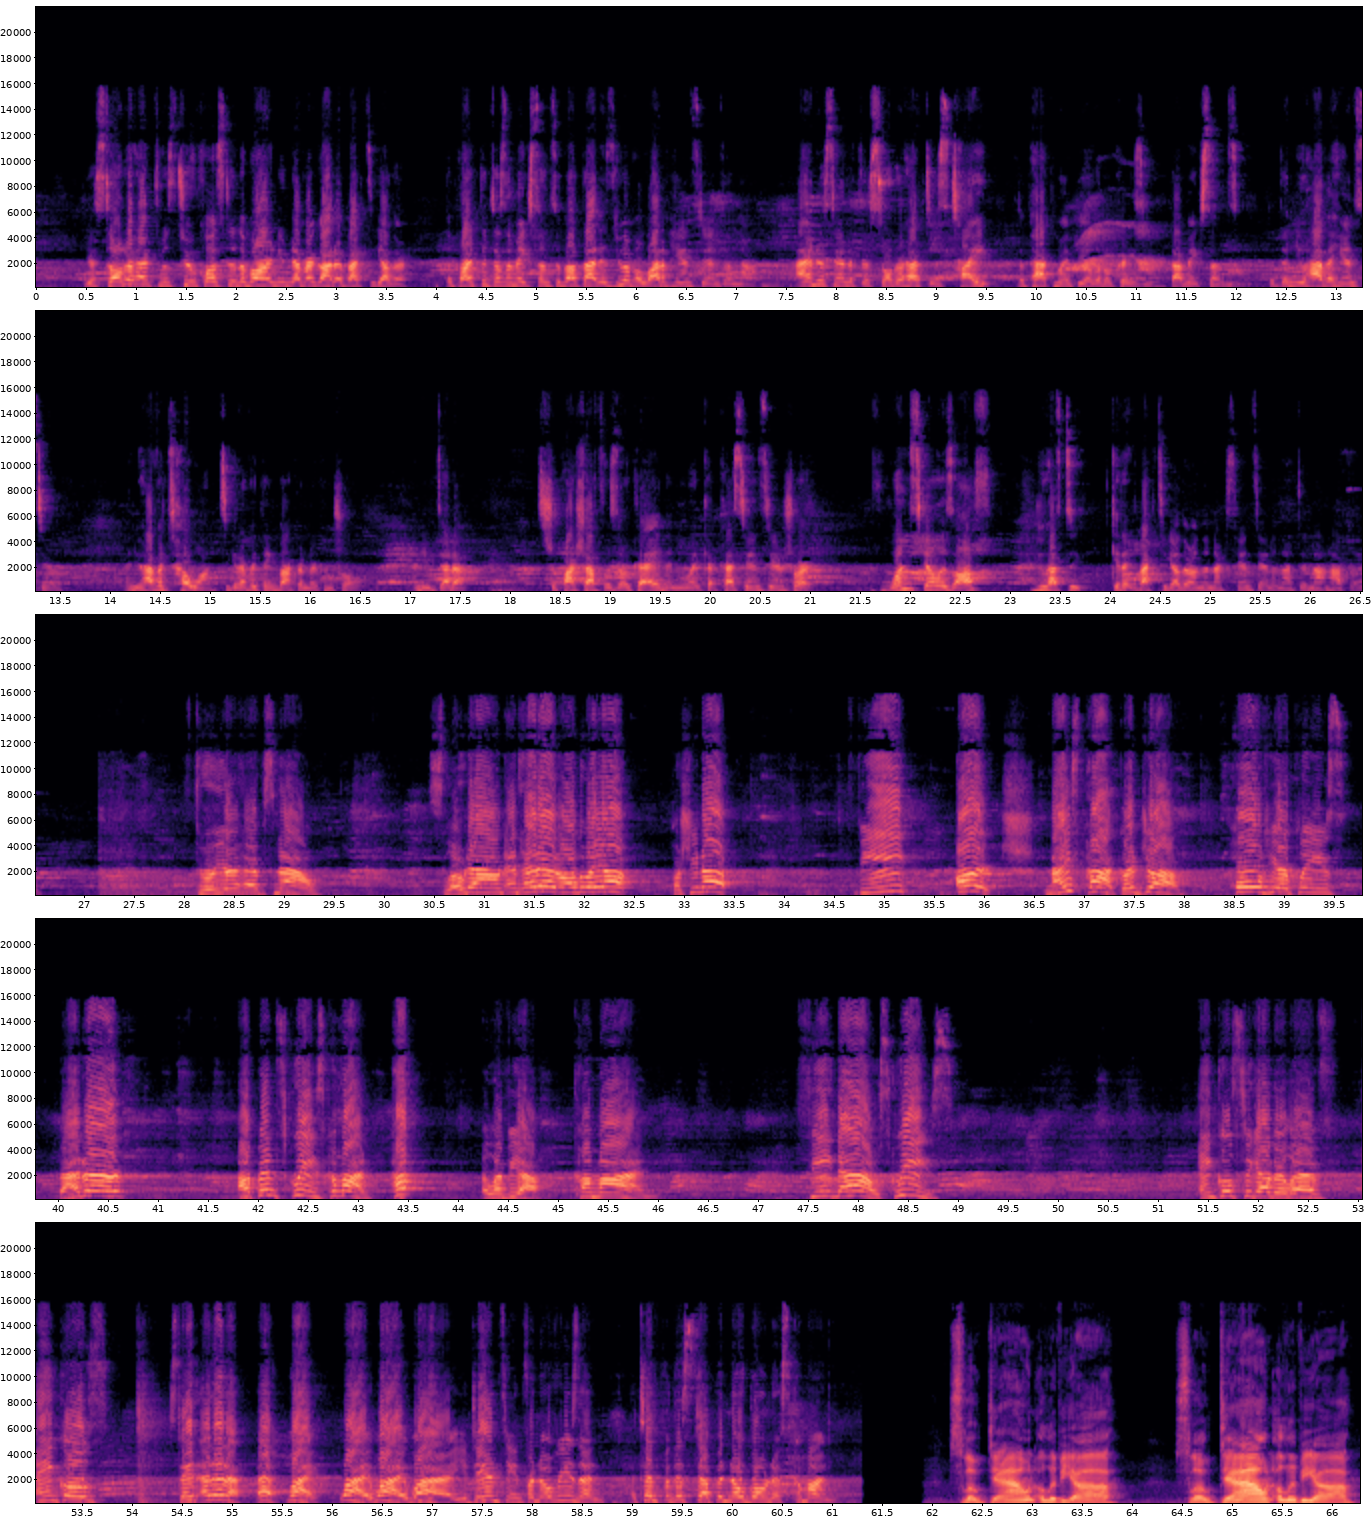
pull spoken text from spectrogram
Your Stalderhecht was too close to the bar and you never got it back together. The part that doesn't make sense about that is you have a lot of handstands in there. I understand if your Stalderhecht is tight, the pack might be a little crazy. That makes sense. But then you have a handstand and you have a toe on to get everything back under control. And you did it. Shapashaf was okay, and then you went kept cast handstand short. If one skill is off, you have to get it back together on the next handstand, and that did not happen. Through your hips now. Slow down and hit it all the way up. Pushing up. Feet, arch. Nice pack, good job. Hold here, please. Better. Up and squeeze, come on. Hop. Olivia, come on. Feet now, squeeze. Ankles together, Liv. Ankles. Stay. Uh, da, da. Uh, why? Why? Why? Why? You're dancing for no reason. A Attempt for this step and no bonus. Come on. Slow down, Olivia. Slow down, Olivia.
